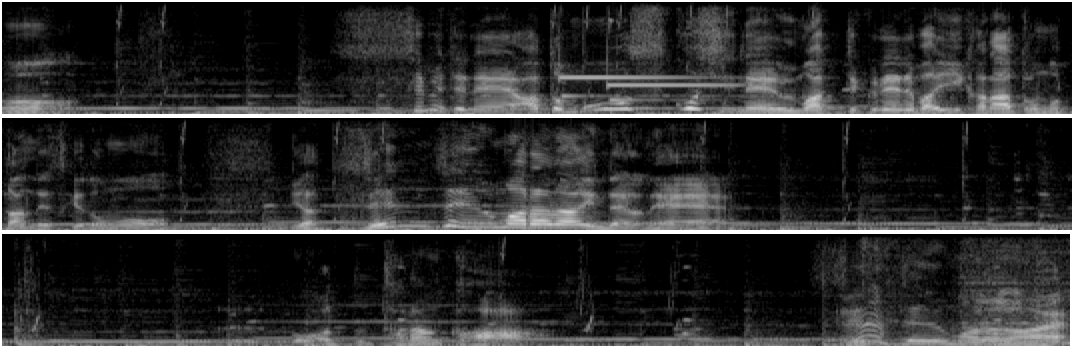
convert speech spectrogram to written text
うん。せめてね、あともう少しね、埋まってくれればいいかなと思ったんですけども、いや、全然埋まらないんだよね。お、足らんか。全然埋まらない。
